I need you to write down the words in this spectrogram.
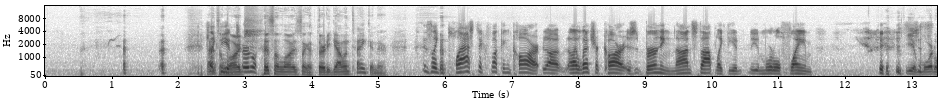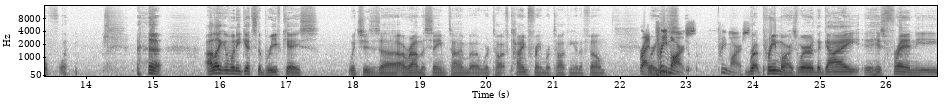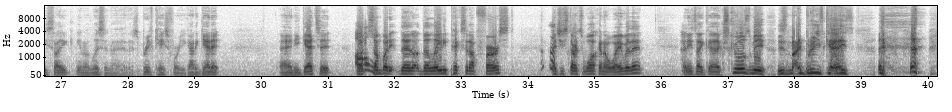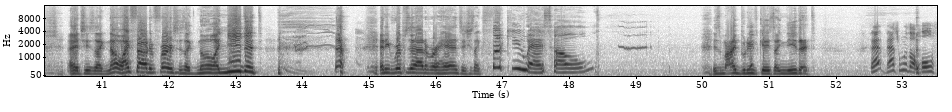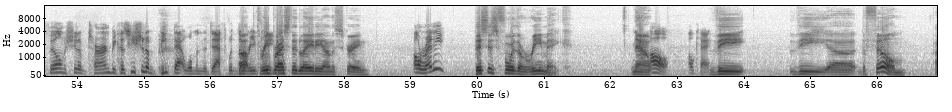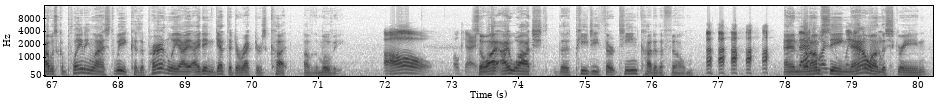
That's like a large. internal That's a large. It's like a thirty gallon tank in there. it's like plastic fucking car uh, electric car is burning nonstop like the the immortal flame. the immortal flame. I like it when he gets the briefcase, which is uh, around the same time uh, we're time frame we're talking in the film. Right, pre Mars. Pre Mars. R- Pre-Mars, where the guy, his friend, he's like, you know, listen, uh, there's a briefcase for you. You got to get it, and he gets it. But Oh! somebody, the the lady picks it up first, and she starts walking away with it, and he's like, uh, "Excuse me, this is my briefcase," and she's like, "No, I found it first. He's like, "No, I need it," and he rips it out of her hands, and she's like, "Fuck you, asshole." It's my briefcase. I need it. That that's where the whole film should have turned because he should have beat that woman to death with the Oh, briefcase. three-breasted lady on the screen. already. This is for the remake. Now, Oh, okay. the the uh, the film. I was complaining last week because apparently I, I didn't get the director's cut of the movie. Oh, okay. So I, I watched the PG thirteen cut of the film, and what I'm seeing now on the screen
